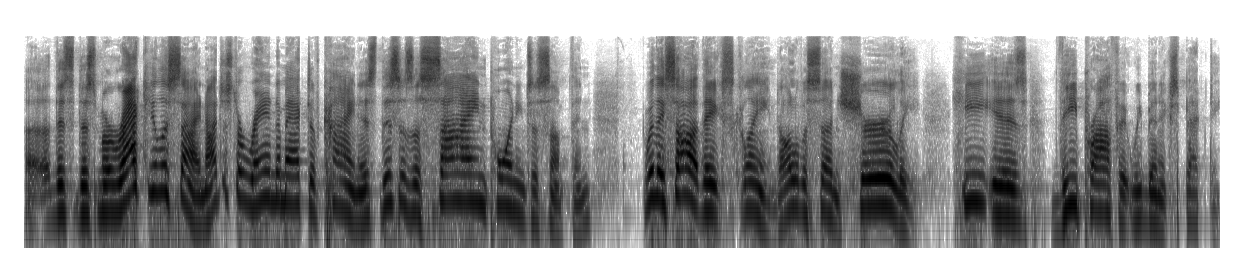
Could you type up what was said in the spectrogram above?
uh, this, this miraculous sign, not just a random act of kindness, this is a sign pointing to something. When they saw it, they exclaimed, all of a sudden, surely he is the prophet we've been expecting.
